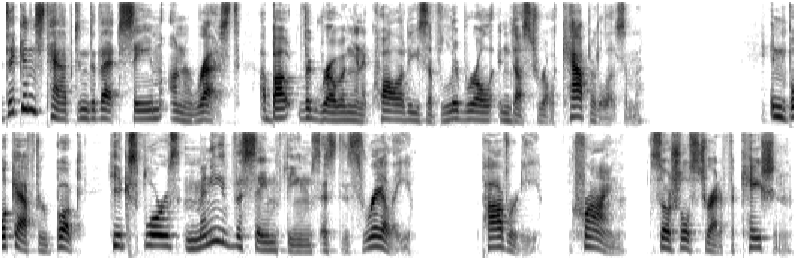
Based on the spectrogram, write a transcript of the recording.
Dickens tapped into that same unrest about the growing inequalities of liberal industrial capitalism. In book after book, he explores many of the same themes as Disraeli poverty, crime, social stratification.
